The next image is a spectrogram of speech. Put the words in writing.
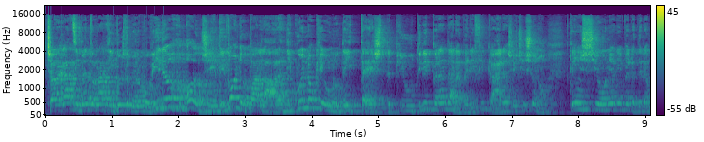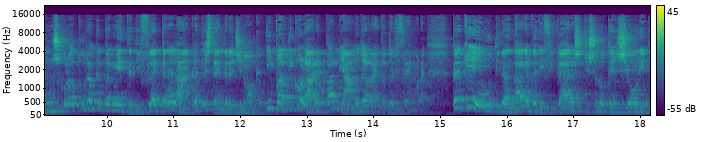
Ciao ragazzi, bentornati in questo mio nuovo video. Oggi vi voglio parlare di quello che è uno dei test più utili per andare a verificare se ci sono tensioni a livello della muscolatura che permette di flettere l'anca e di estendere il ginocchio. In particolare parliamo del retto del femore. Perché è utile andare a verificare se ci sono tensioni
